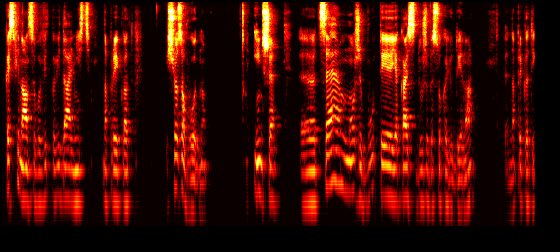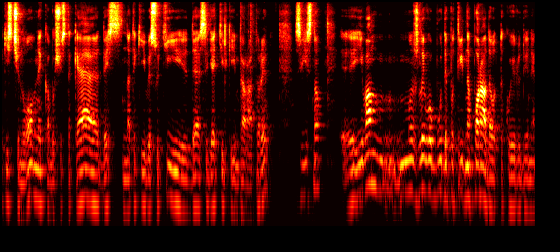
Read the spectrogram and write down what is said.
якась фінансова відповідальність, наприклад, що завгодно. Інше, е, це може бути якась дуже висока людина, е, наприклад, якийсь чиновник або щось таке, десь на такій висоті, де сидять тільки імператори, звісно. Е, І вам, можливо, буде потрібна порада от такої людини.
